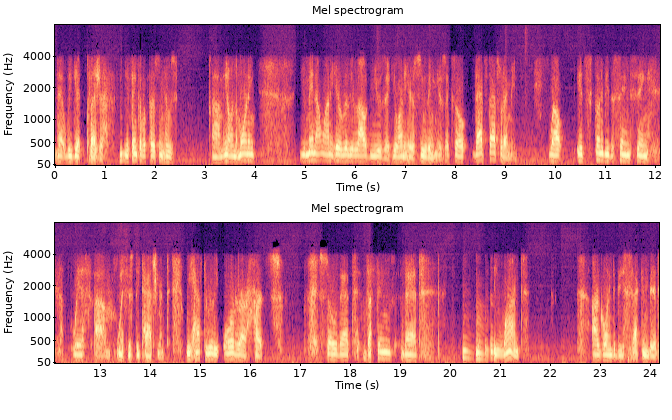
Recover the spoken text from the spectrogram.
that we get pleasure. You think of a person who's, um, you know, in the morning, you may not want to hear really loud music. You want to hear soothing music. So that's that's what I mean. Well, it's going to be the same thing with um, with this detachment. We have to really order our hearts so that the things that we want are going to be seconded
